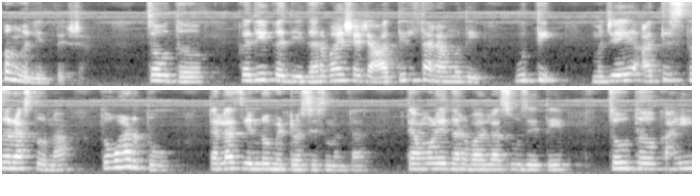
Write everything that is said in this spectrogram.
फंगल इन्फेक्शन चौथं कधी कधी गर्भाशयाच्या आतील थरामध्ये उती म्हणजे आतील स्तर असतो ना तो वाढतो. त्यालाच एंडोमेट्रोसिस म्हणतात. त्यामुळे गर्भाला सूज येते. चौथं काही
